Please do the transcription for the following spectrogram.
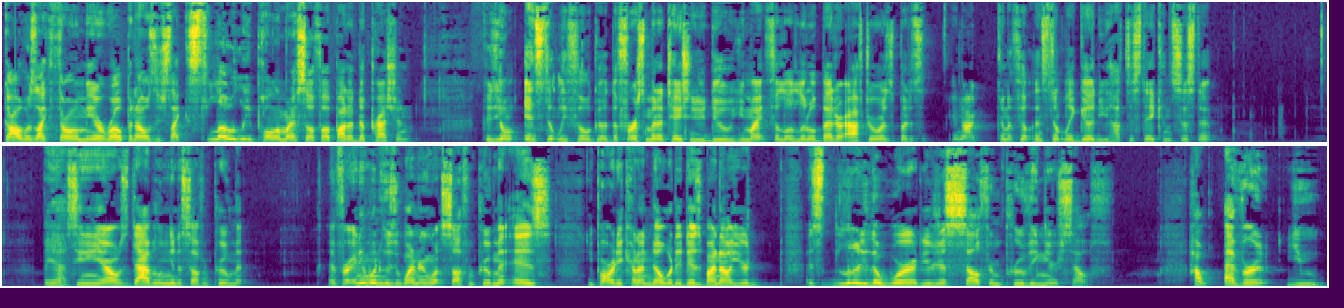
God was like throwing me a rope and I was just like slowly pulling myself up out of depression. Cuz you don't instantly feel good. The first meditation you do, you might feel a little better afterwards, but you're not to feel instantly good. You have to stay consistent. But yeah, senior year I was dabbling into self-improvement. And for anyone who's wondering what self-improvement is, you already kind of know what it is by now. You're it's literally the word. You're just self improving yourself. However, you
